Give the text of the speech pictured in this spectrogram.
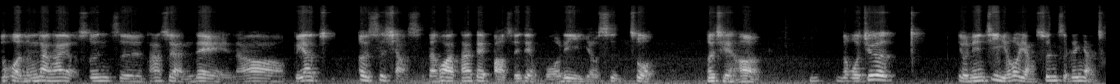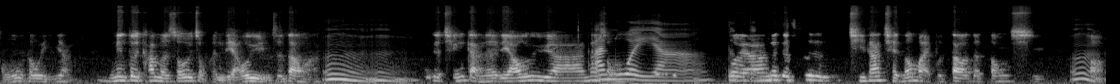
如果能让他有孙子，他虽然累，然后不要二十四小时的话，他可以保持一点活力，有事做。而且哈，我觉得有年纪以后养孙子跟养宠物都一样。面对他们的时候，一种很疗愈，你知道吗？嗯嗯，那个情感的疗愈啊，安慰呀，对啊，那个是其他钱都买不到的东西。嗯，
